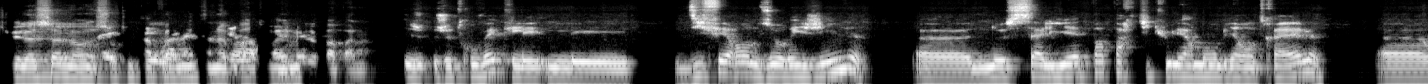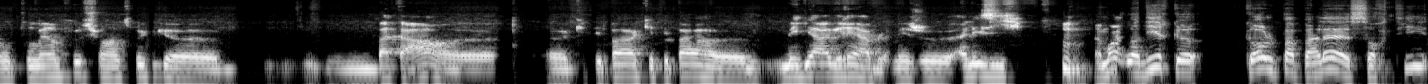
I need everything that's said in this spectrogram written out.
tu es le seul sur toute la planète à ne pas avoir aimé le papa. Je, trouvais que les, les différentes origines euh, ne s'alliaient pas particulièrement bien entre elles. on tombait un peu sur un truc bâtard qui n'était pas, qui était pas méga agréable. Mais je, allez-y. Moi, je dois dire que quand le Papalais est sorti,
